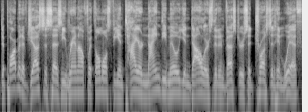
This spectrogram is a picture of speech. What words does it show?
Department of Justice says he ran off with almost the entire $90 million that investors had trusted him with.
